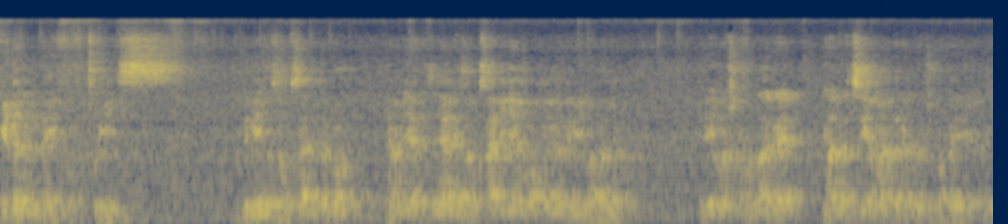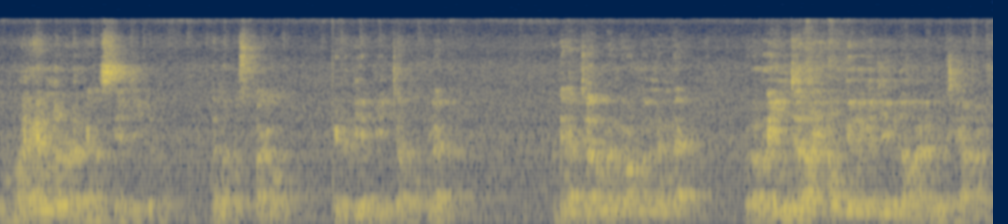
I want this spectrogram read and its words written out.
Hidden life of trees Dileep സംസാരിച്ചപ്പം ഞാൻ വിചാരിച്ചു ഞാൻ ഈ സംസാരിക്കാൻ പോകുന്നതിന് ദിലീപ് പറഞ്ഞു ദിലീപ് പക്ഷെ വളരെ യാദൃച്ഛികമായി അതിനെ കുറിച്ച് പറയുകയാണ്. മരങ്ങളുടെ രഹസ്യ ജീവിതം എന്ന പുസ്തകം എഴുതിയ പീറ്റർ ഒക്ലേബൻ അദ്ദേഹം ജർമ്മൻ ഗവൺമെന്റിന്റെ ഒരു റേഞ്ചറായി ഔദ്യോഗിക ജീവിതം ആരംഭിച്ചയാളാണ്.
